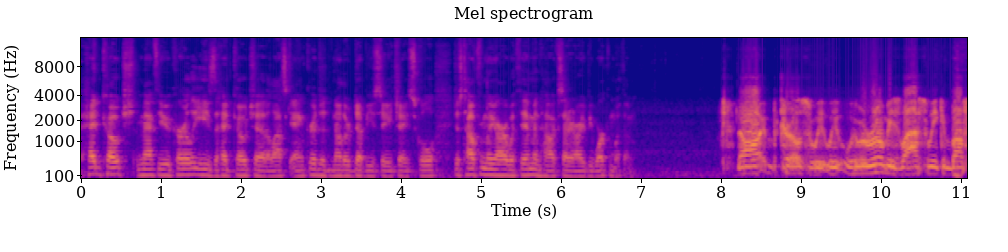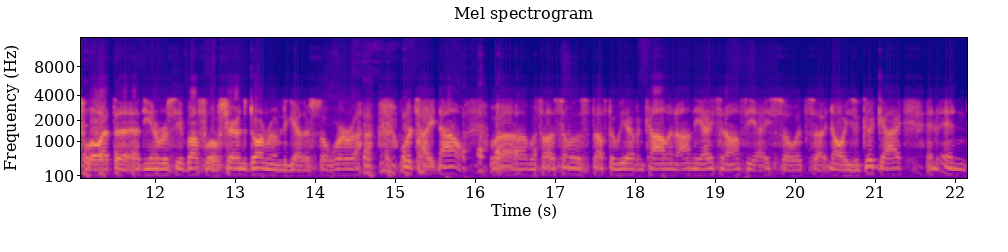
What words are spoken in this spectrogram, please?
head coach Matthew Curley, he's the head coach at Alaska Anchorage, another WCHA school. Just how familiar are with him, and how excited are you to be working with him? No, girls, we, we, we were roomies last week in Buffalo at the at the University of Buffalo, sharing the dorm room together. So we're uh, we're tight now uh, with uh, some of the stuff that we have in common on the ice and off the ice. So it's uh, no, he's a good guy. And and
